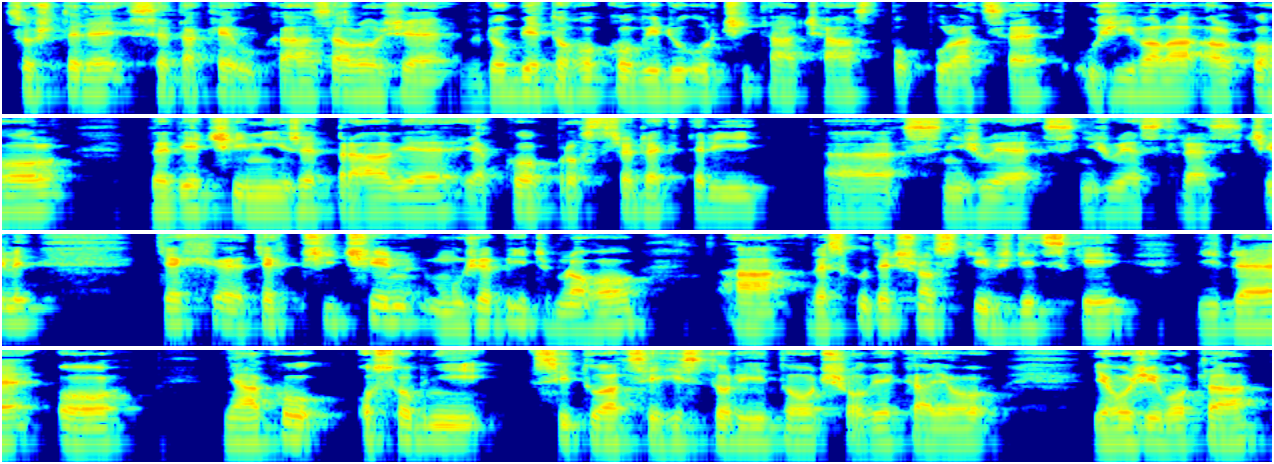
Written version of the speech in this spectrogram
což tedy se také ukázalo, že v době toho covidu určitá část populace užívala alkohol ve větší míře právě jako prostředek, který eh, snižuje, snižuje stres. Čili těch, těch příčin může být mnoho a ve skutečnosti vždycky jde o nějakou osobní situaci, historii toho člověka, jeho, jeho života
